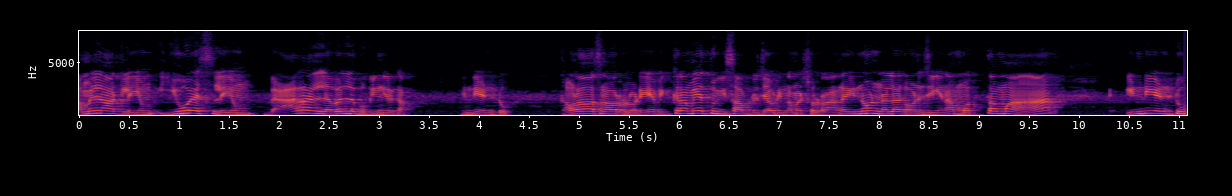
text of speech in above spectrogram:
தமிழ்நாட்டிலையும் யூஎஸ்லேயும் வேறு லெவலில் புக்கிங் இருக்கான். இந்தியன் டூ கமலஹாசன் அவர்களுடைய விக்ரமே தூக்கி சாப்பிட்டுச்சு அப்படின்ற மாதிரி சொல்கிறாங்க இன்னொன்று நல்லா கவனிச்சிங்கன்னா மொத்தமாக இந்தியன் டூ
